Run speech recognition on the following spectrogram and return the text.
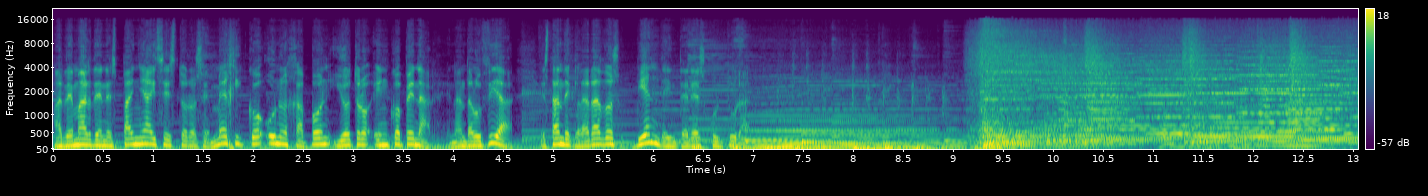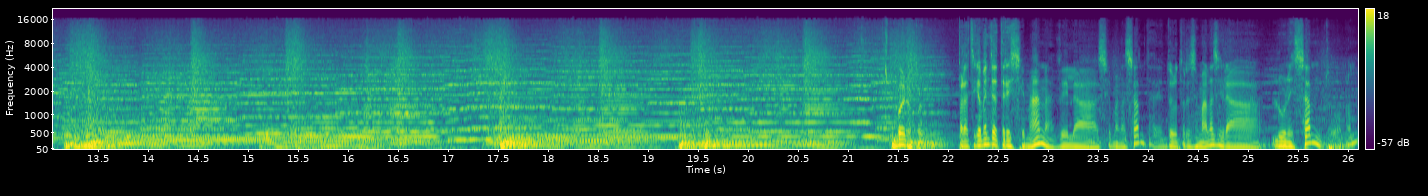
Además de en España hay seis toros en México, uno en Japón y otro en Copenhague. En Andalucía están declarados bien de interés cultural. Bueno, pues prácticamente a tres semanas de la Semana Santa. Dentro de tres semanas será lunes santo. ¿no?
